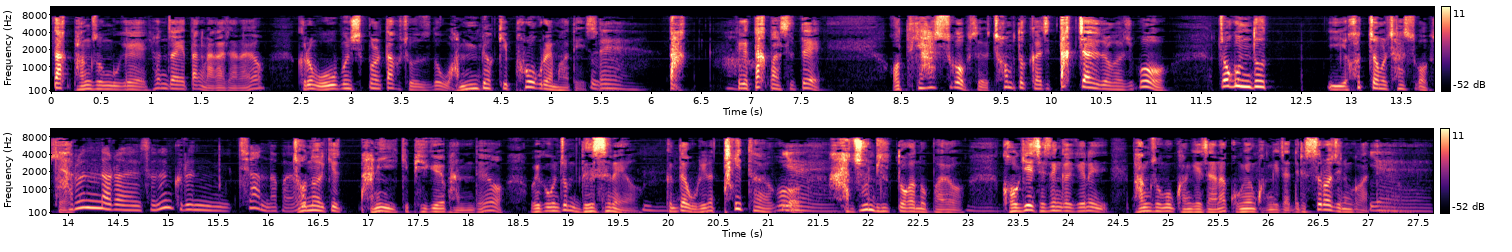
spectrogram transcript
딱 방송국에 현장에 딱 나가잖아요. 그럼 5분 10분을 딱 줘도 완벽히 프로그램화돼 있어요. 네. 딱. 아. 그러니까 딱 봤을 때 어떻게 할 수가 없어요. 처음부터까지 딱 짜여져 가지고 조금도 이 허점을 찰 수가 없어요. 다른 나라에서는 그렇지 않나 봐요. 저는 이렇게 많이 이렇게 비교해 봤는데요. 외국은 좀 느슨해요. 음. 근데 우리는 타이트하고 예. 아주 밀도가 높아요. 음. 거기에 제 생각에는 방송국 관계자나 공연 관계자들이 쓰러지는 것 같아요. 예.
